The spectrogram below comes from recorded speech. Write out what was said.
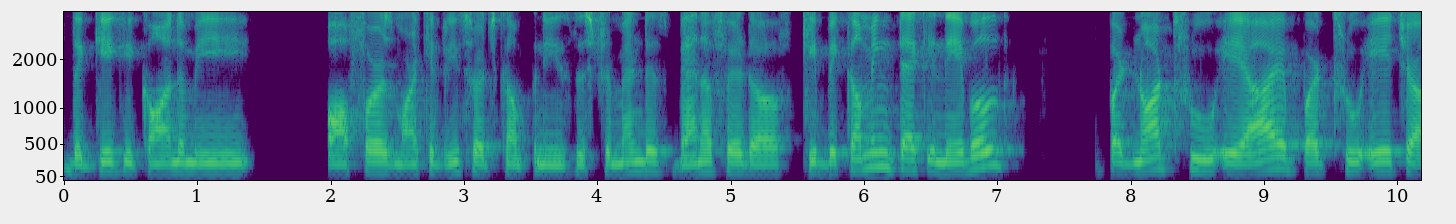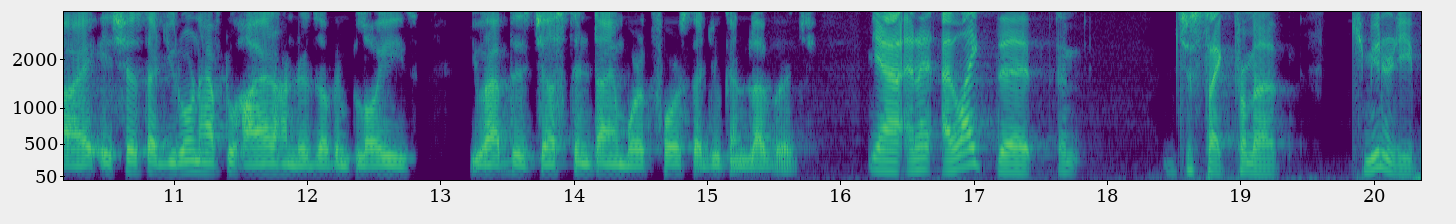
the gig economy offers market research companies this tremendous benefit of becoming tech enabled but not through AI, but through HI. It's just that you don't have to hire hundreds of employees. You have this just in time workforce that you can leverage. Yeah. And I, I like the, um, just like from a community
